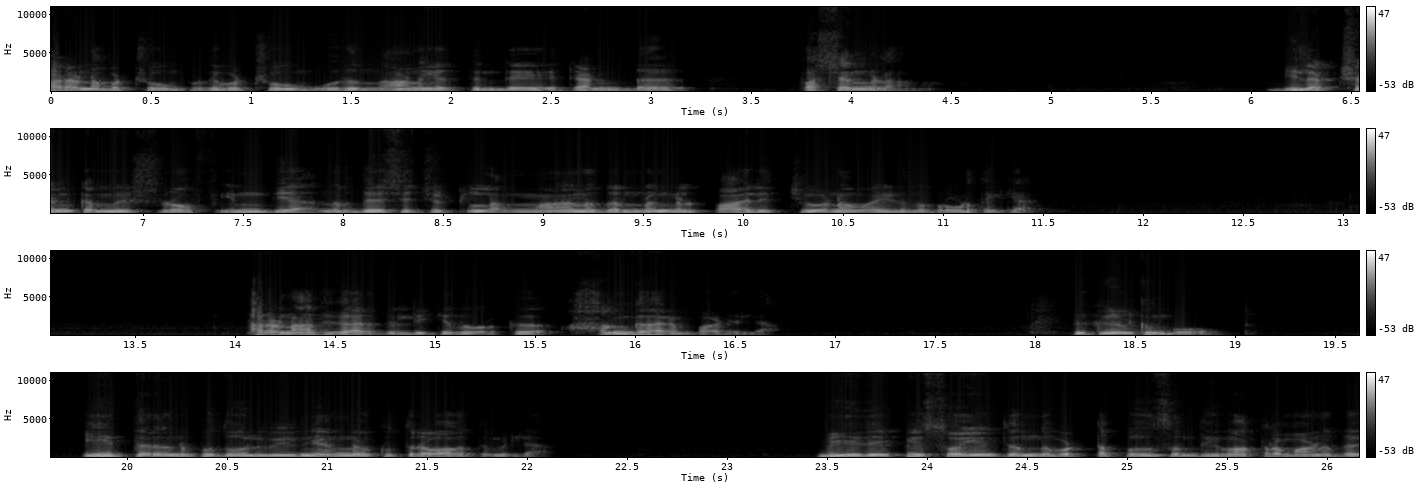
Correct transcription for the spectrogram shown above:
ഭരണപക്ഷവും പ്രതിപക്ഷവും ഒരു നാണയത്തിന്റെ രണ്ട് വശങ്ങളാണ്. ഇലക്ഷൻ കമ്മീഷൻ ഓഫ് ഇന്ത്യ നിർദ്ദേശിച്ചിട്ടുള്ള മാനദണ്ഡങ്ങൾ പാലിച്ചു വേണമായിരുന്നു പ്രവർത്തിക്കാൻ. ഭരണാധികാരത്തിലിരിക്കുന്നവർക്ക് അഹങ്കാരം പാടില്ല. ഇത് കേൾക്കുമ്പോൾ ഈ തെരഞ്ഞെടുപ്പ് തോൽവിയിൽ ഞങ്ങൾക്ക് ഉത്തരവാദിത്തമില്ല ബി ജെ പി സ്വയം ചെന്നുപെട്ട പ്രതിസന്ധി മാത്രമാണിത്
